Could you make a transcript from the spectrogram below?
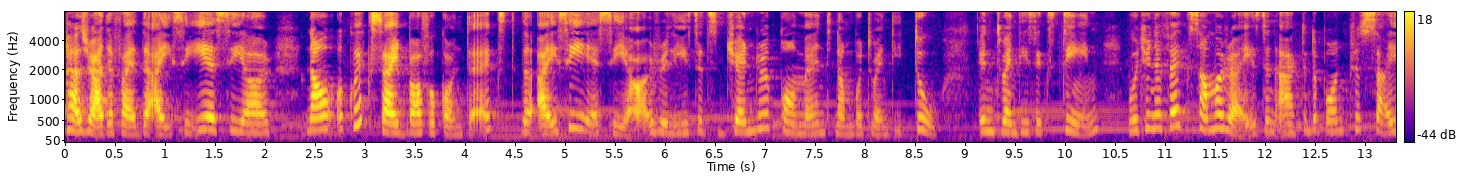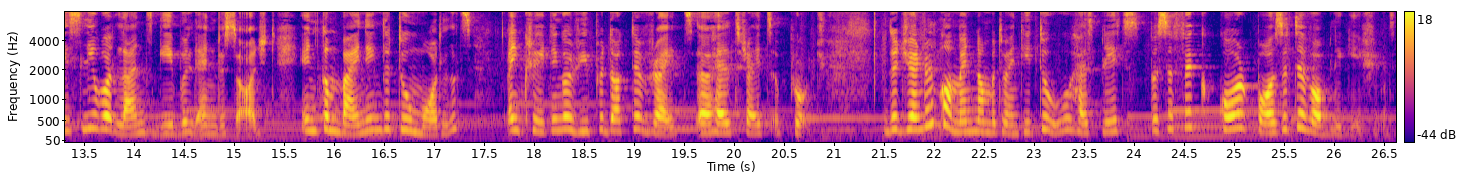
has ratified the ICESCR. Now, a quick sidebar for context the ICESCR released its General Comment number 22 in 2016, which in effect summarized and acted upon precisely what Lance Gable envisaged in combining the two models and creating a reproductive rights, uh, health rights approach. The general comment number 22 has placed specific core positive obligations,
